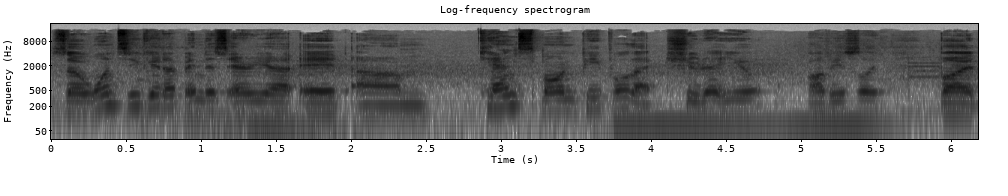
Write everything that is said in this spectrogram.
So once you get up in this area, it um, can spawn people that shoot at you, obviously, but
